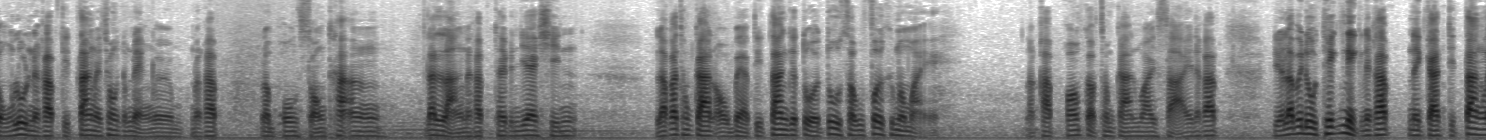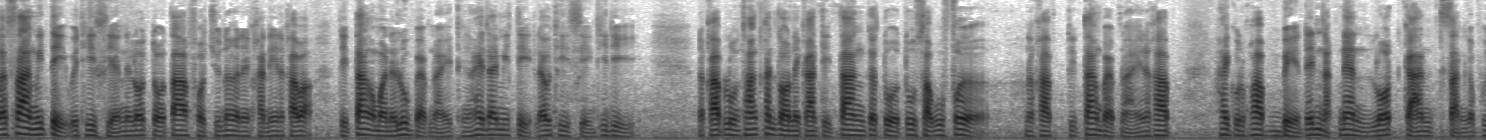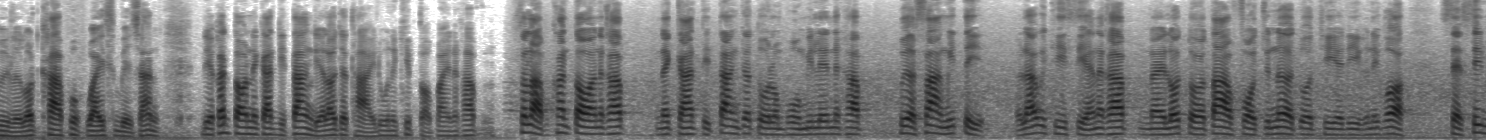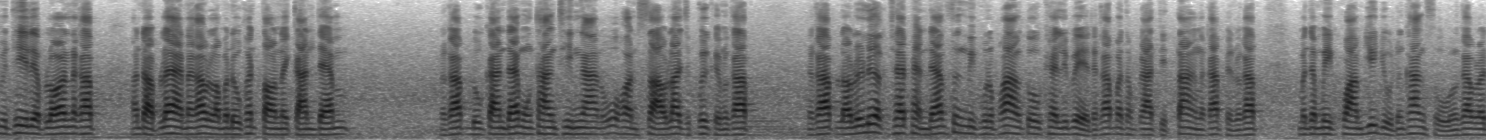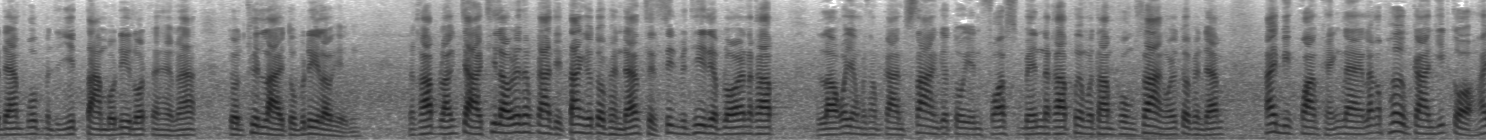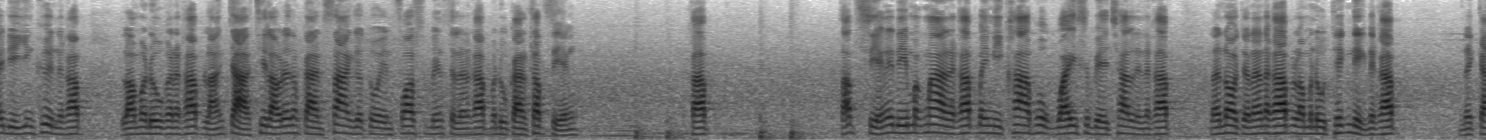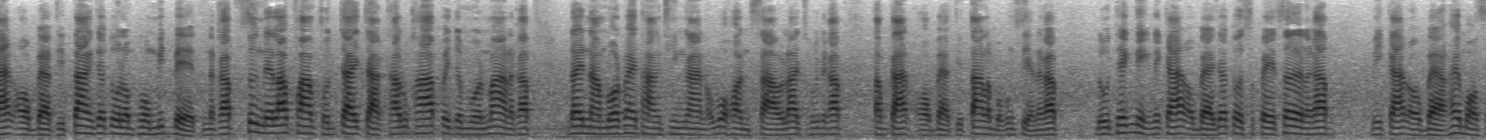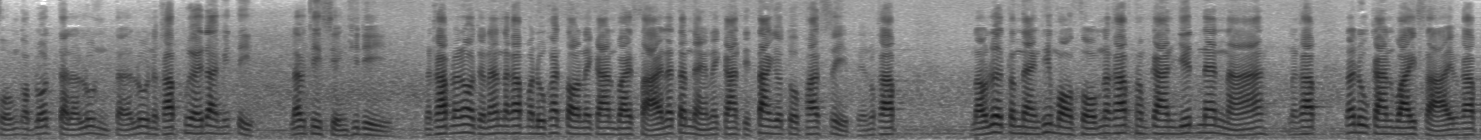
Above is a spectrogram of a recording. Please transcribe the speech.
ตรงรุ่นนะครับ ติดตั้งในช่องตำแหน่งเดิมนะครับลำโพงสองทางด้านหลังนะครับ ใช้เป็นแยกชิ้น แล้วก็ทำการออกแบบติดตั้งเจ้าตัวตู้ซับวูเฟอร์ขึ้นมาใหม่นะครับ พร้อมกับทำการวายสายนะครับ เดี๋ยวเราไปดูเทคนิคนะครับในการติดตั้งและสร้างมิติเวทีเสียงในรถ Toyota Fortuner ในคันนี้นะครับว่าติดตั้งออกมาในรูปแบบไหนถึงให้ได้มิติและวิธีเสียงที่ดีนะครับรวมทั้งขั้นตอนในการติดตั้งเจ้าตัวตู้ซับวูเฟอร์นะครับติดตั้งแบบไหนนะครับให้คุณภาพเบสได้หนักแน่น ลดการสั่นกระพือหรือลดค่าพวกไวซ์เบชันเดี๋ยวขั้นตอนในการติดตั้งเดี๋ยวเราจะถ่ายดูในคลิปต่อไปนะครับสำหรับขั้นตอนนะครับ ในการติดตั้งเจ้าตัวลำโพงมิเลนนะครับ เพื่อสร้างมิติและวิธีเสียงนะครับ ในรถ Toyota Fortuner ตัว TAD คันนี้ก็เสร็จสิ้นเป็นที่เรียบร้อยนะครับ อันดับแรกนะครับ เรามาดูขั้นตอนในการแดมนะครับ ดูการแดมของทางทีมงานโอ้ฮอนซาวราชพฤกษ์กันนะครับนะครับ เราเลือกใช้แผ่นแดมซึ่งมีคุณภาพตัวแคลิเบตนะครับมาทำการติดตั้งนะครับเห็นไหมครับมันจะมีความยืดหยุ่นค่อนข้างสูงนะครับเราแดมป์ปุ๊บมันจะยึดตามบอดี้รถนะเห็นไหมฮะจนขึ้นลายตัวบอดี้เราเห็น นะครับหลังจากที่เราได้ทำการติดตั้งเจ้าตัวแผ่นแดมเสร็จสิ้นเป็นที่เรียบร้อยนะครับเราก็ยังมาทำการสร้างเจ้าตัว enforcement นะครับเพื่อมาทำโครงสร้างของเจ้าตัวแผ่นแดมให้มีความแข็งแรง แล้วก็เพิ่มการยึดเกาะให้ดียิ่งขึ้นนะครับเรามาดูกันนะครับหลังจากที่เราได้ทำการสร้างเจ้าตัว enforcement เสร็จแล้วนะครับมาดูการซับเสียงครับทับเสียงได้ดีมากๆนะครับไม่มีค่าพวกไวซ์เบชันเลยนะครับและนอกจากนั้นนะครับเรามาดูเทคนิคนะครับ ในการออกแบบติดตั้งเจ้าตัวลำโพงมิดเบสนะครับซึ่งได้รับความสนใจจากทางลูกค้าเป็นจำนวนมากนะครับได้นำรถให้ทางทีมงาน o v e r h o r n Sound ราชพฤกษ์นะครับทำการออกแบบติดตั้งระบบเครื่องเสียงนะครับ ดูเทคนิคในการออกแบบเจ้าตัวสเปเซอร์นะครับมีการออกแบบให้เหมาะสมกับรถแต่ละรุ่นแต่ละรุ่นนะครับเพื่อให้ได้มิติและวิธีเสียงที่ดีนะครับและนอกจากนั้นนะครับมาดูขั้นตอนในการวายสายและตำแหน่งในการติดตั้งโยตัวพาสซีฟเห็นไหมครับเราเลือกตำแหน่งที่เหมาะสมนะครับทำการยึดแน่นหนานะครับ และดูการวายสายครับ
